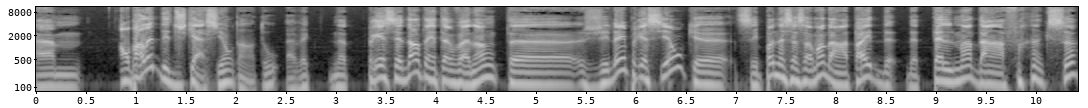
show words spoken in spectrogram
Euh, on parlait d'éducation tantôt avec notre précédente intervenante. Euh, J'ai l'impression que c'est pas nécessairement dans la tête de, de tellement d'enfants que ça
